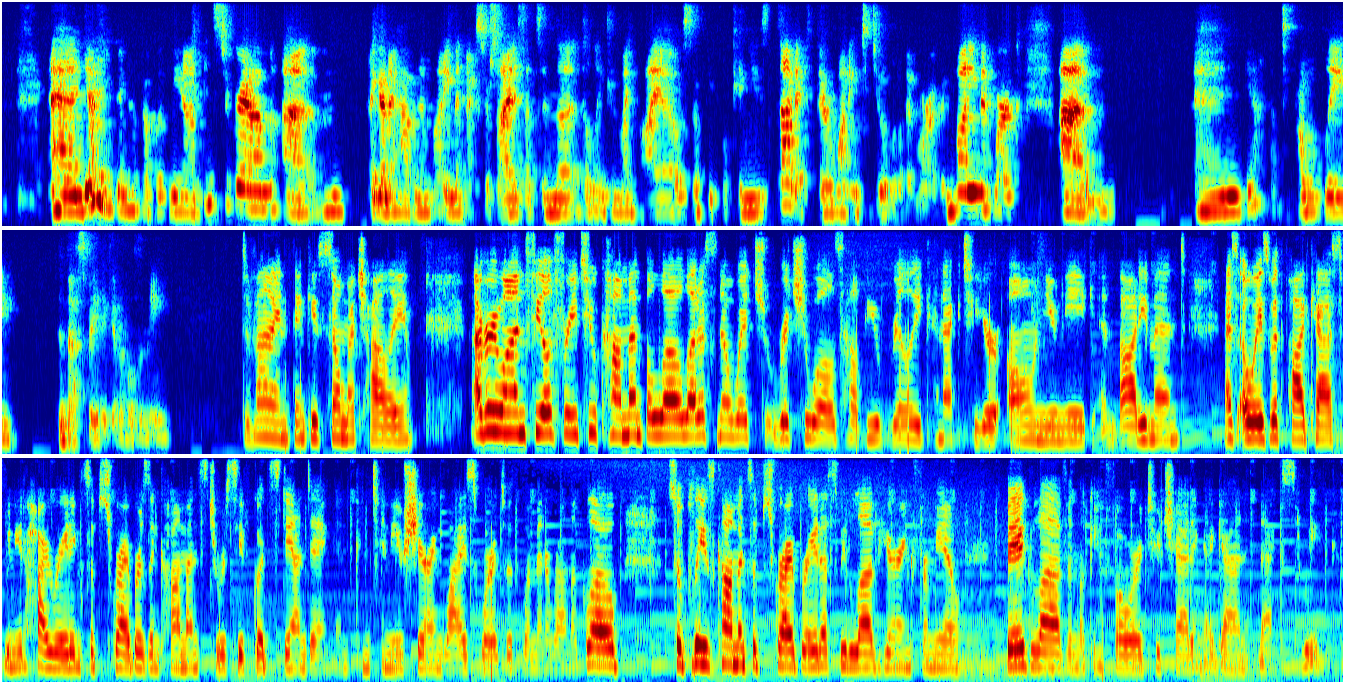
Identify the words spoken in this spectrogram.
and yeah, you can hook up with me on Instagram. Um, again, I have an embodiment exercise that's in the, the link in my bio. So people can use that if they're wanting to do a little bit more of embodiment work. Um, and yeah, that's probably the best way to get a hold of me. Divine. Thank you so much, Holly. Everyone, feel free to comment below. Let us know which rituals help you really connect to your own unique embodiment. As always, with podcasts, we need high rating subscribers and comments to receive good standing and continue sharing wise words with women around the globe. So please comment, subscribe, rate us. We love hearing from you. Big love and looking forward to chatting again next week.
